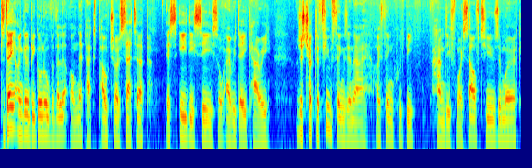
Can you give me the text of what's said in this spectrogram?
Today, I'm going to be going over the little Knipex pouch I've set up. It's EDC, so everyday carry. I just chucked a few things in there I think would be handy for myself to use in work.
